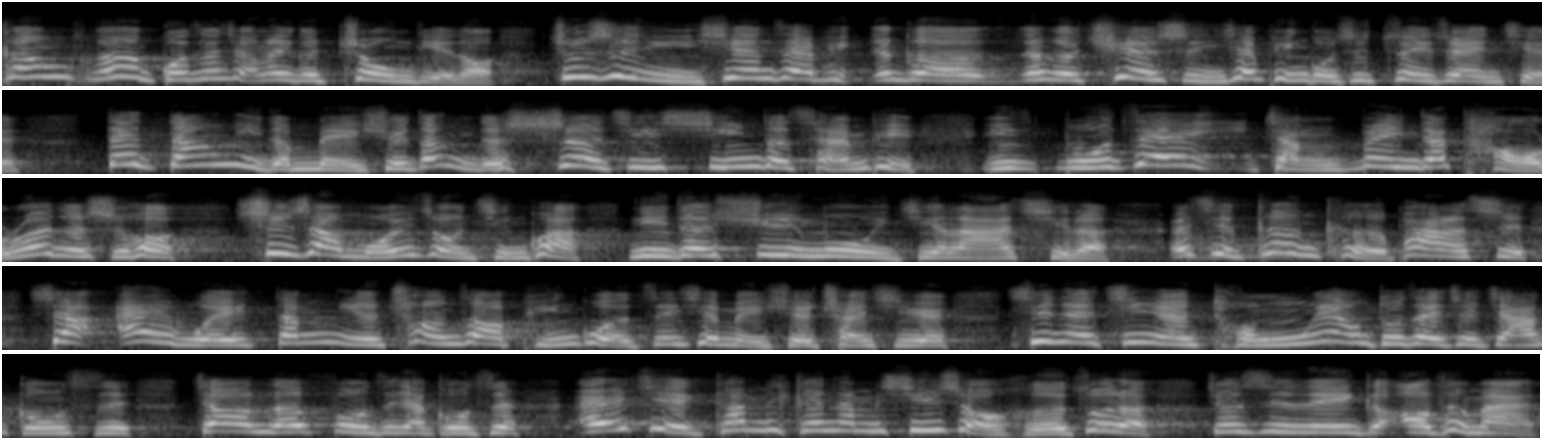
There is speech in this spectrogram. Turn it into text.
刚刚国珍讲到一个重点哦，就是你现在苹那个那个确实，你现在苹果是最赚钱。但当你的美学，当你的设计新的产品，已不再讲被人家讨论的时候，事实上某一种情况，你的序幕已经拉起了。而且更可怕的是，像艾维当年创造苹果这些美学传奇人，现在竟然同样都在这家公司，叫 LovePhone 这家公司，而且他们跟他们新手合作的就是那个奥特曼。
